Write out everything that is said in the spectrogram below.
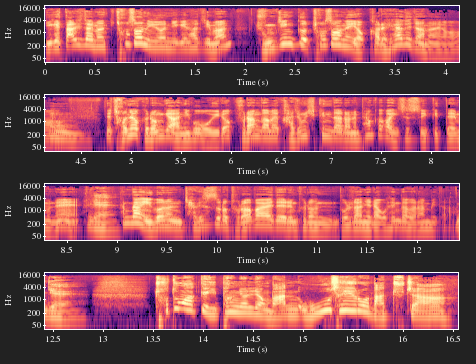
이게 따지자면 초선 의원이긴 하지만 중진급 초선의 역할을 해야 되잖아요. 음. 근데 전혀 그런 게 아니고 오히려 불안감을 가중시킨다라는 평가가 있을 수 있기 때문에 예. 상당히 이거는 자기 스스로 돌아봐야 되는 그런 논란이라고 생각을 합니다. 예. 초등학교 입학 연령 만 5세로 낮추자.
